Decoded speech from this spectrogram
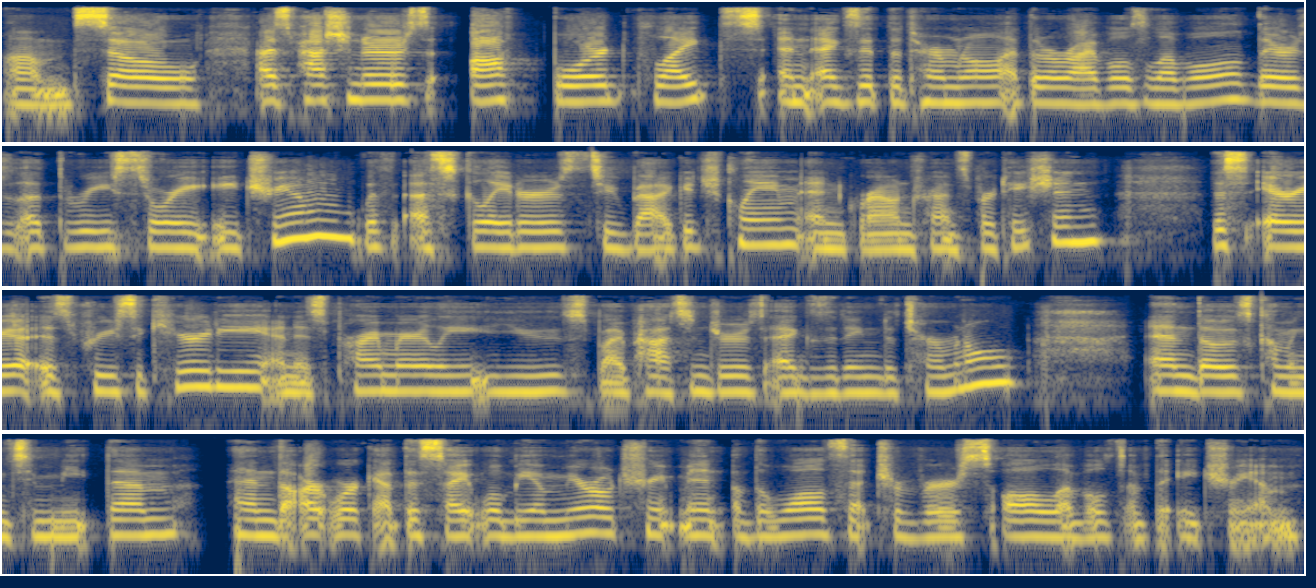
Um, so as passengers off-board flights and exit the terminal at the arrivals level, there's a three-story atrium with escalators to baggage claim and ground transportation. This area is pre-security and is primarily used by passengers exiting the terminal and those coming to meet them. And the artwork at the site will be a mural treatment of the walls that traverse all levels of the atrium.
